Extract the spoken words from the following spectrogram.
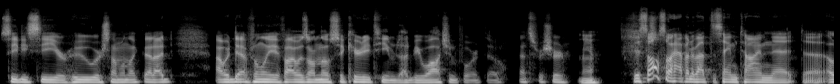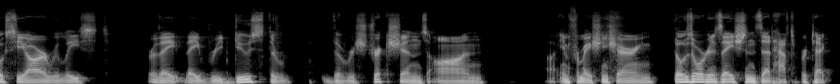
CDC or WHO or someone like that. I'd I would definitely if I was on those security teams, I'd be watching for it though. That's for sure. Yeah. This also happened about the same time that uh, OCR released, or they they reduced the the restrictions on uh, information sharing. Those organizations that have to protect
